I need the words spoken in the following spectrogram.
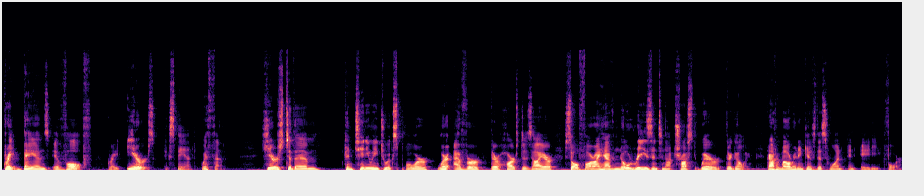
Great bands evolve, great ears expand with them. Here's to them continuing to explore wherever their hearts desire. So far, I have no reason to not trust where they're going. Grafikmetal rating gives this one an 84.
